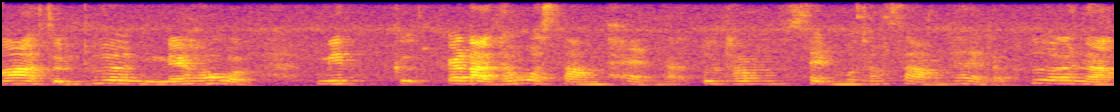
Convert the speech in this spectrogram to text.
มากจนเพื่อนในห้องแบบ มีกระดาษทั้งหมดสามแผ่นอะตูทำเสร็จหมดทั้งสามแผ่นอะเพื่อนอะ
